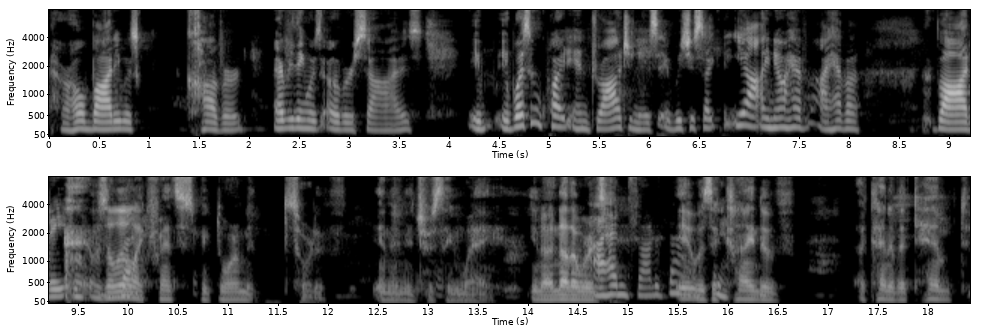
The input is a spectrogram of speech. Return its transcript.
Her whole body was covered, everything was oversized. It, it wasn't quite androgynous. It was just like, yeah, I know I have I have a body. It was a little like Frances McDormand, sort of, in an interesting way. You know, in other words, I hadn't thought of that. it was a Yeah. kind of a kind of attempt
